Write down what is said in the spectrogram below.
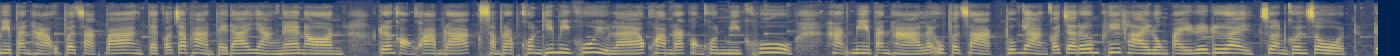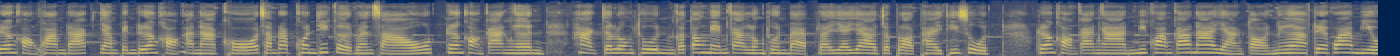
มีปัญหาอุปสรรคบ้าง แต่ก็จะผ่านไปได้อย่างแน่นอน เรื่องของความรักสำหรับคนที่มีคู่อยู่แล้ว ความรักของคนมีคู่ หากมีปัญหาและอุปสรรค ทุกอย่างก็จะเริ่มคลี่คลายลงไปเรื่อยๆ ส่วนคนโสดเรื่องของความรักยังเป็นเรื่องของอนาคตสำหรับคนที่เกิดวันเสาร์เรื่องของการเงิน หากจะลงทุนก็ต้องเน้นการลงทุนแบบระยะยาวจะปลอดภัยที่สุดเรื่องของการงานมีความก้าวหน้าอย่างต่อเนื่อง เรียกว่ามีโอ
